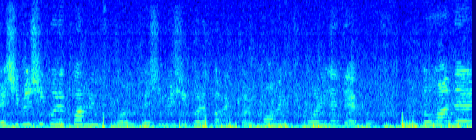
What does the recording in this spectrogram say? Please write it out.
বেশি বেশি করে কমেন্ট করো বেশি বেশি করে কমেন্ট করো। কমেন্ট করলে দেখো তোমাদের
